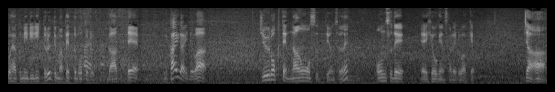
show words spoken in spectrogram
500ミリリットルっていうまあペットボトルがあって、で海外では 16. 点何オンスっていうんですよね。オンスでえー表現されるわけ。じゃあ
